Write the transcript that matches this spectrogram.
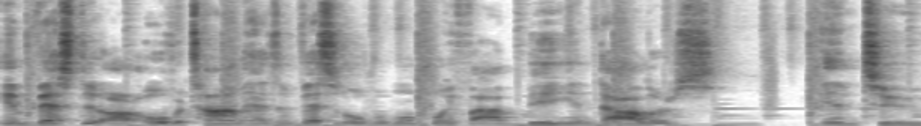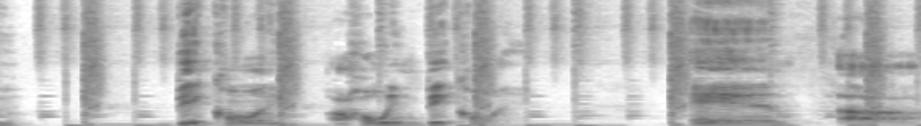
invested or over time has invested over 1.5 billion dollars into Bitcoin or holding Bitcoin. And uh,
